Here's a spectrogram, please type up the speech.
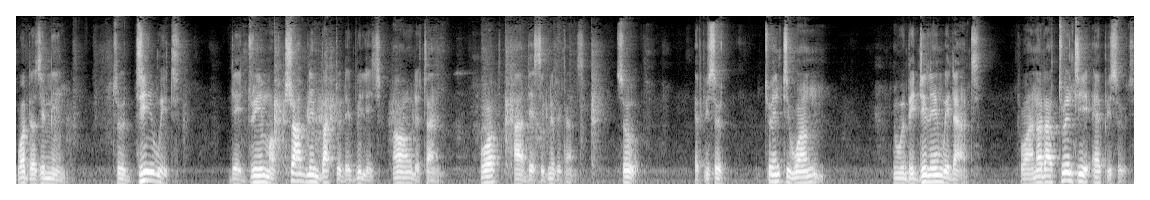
What does it mean to deal with the dream of traveling back to the village all the time. What are the significance? So, episode 21, we will be dealing with that for another 20 episodes.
